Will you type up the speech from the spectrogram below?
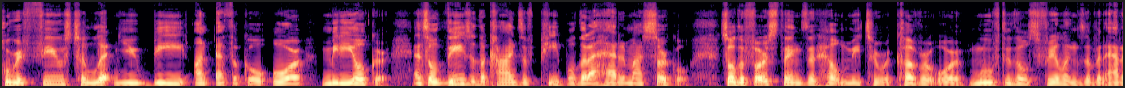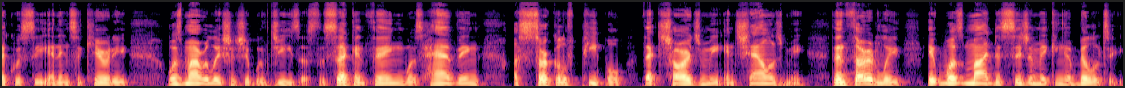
who refuse to let you be unethical or mediocre. And so these are the kinds of people that I had in my circle. So the first things that helped me to recover or move through those feelings of inadequacy and insecurity was my relationship with Jesus. The second thing was having a circle of people that charged me and challenged me. Then, thirdly, it was my decision making ability.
